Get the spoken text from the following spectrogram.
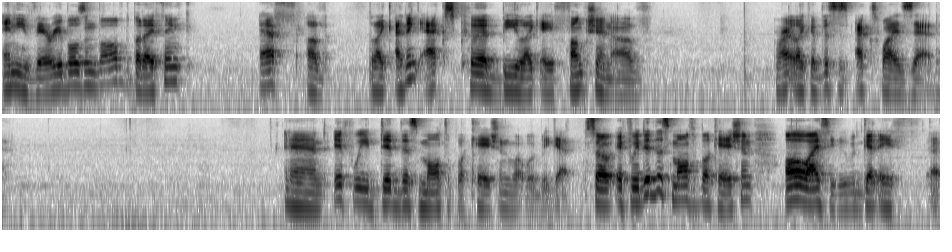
any variables involved, but I think f of, like, I think x could be like a function of, right? Like if this is x, y, z, and if we did this multiplication, what would we get? So if we did this multiplication, oh, I see, we would get a, th a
